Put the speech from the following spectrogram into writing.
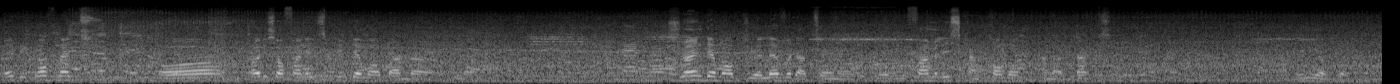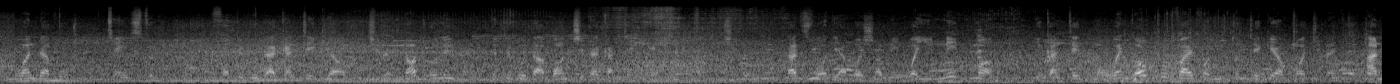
maybe government or all these orphanages pick them up and uh, know, them up to a level that you know, maybe families can come up and adapt any of them. wonderful things to for people that can take care of the children. Not only the people that born children can take care of the children. That is what the abortion means. When you need more, you can take more. When God provides for you to take care of more children, and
